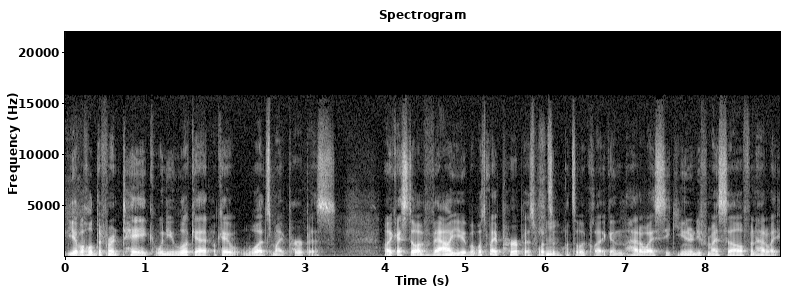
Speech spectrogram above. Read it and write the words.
you have a whole different take when you look at okay what's my purpose like i still have value but what's my purpose what's it, what's it look like and how do i seek unity for myself and how do i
